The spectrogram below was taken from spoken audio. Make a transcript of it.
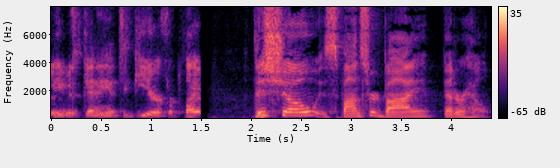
he was getting into gear for play? This show is sponsored by BetterHelp.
